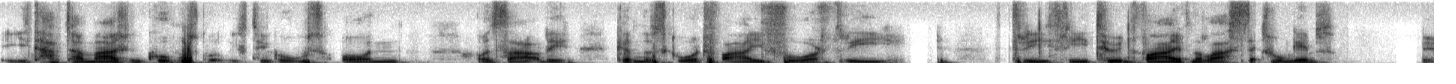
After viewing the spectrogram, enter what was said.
you'd have to imagine Cove will score at least two goals on on Saturday, given they've scored five, four, three, three, three, two, and five in the last six home games. Yeah,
